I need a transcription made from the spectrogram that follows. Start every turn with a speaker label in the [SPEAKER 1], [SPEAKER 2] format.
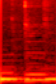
[SPEAKER 1] Mm-hmm.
